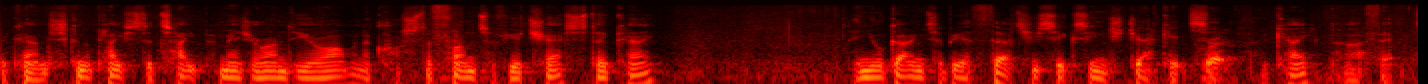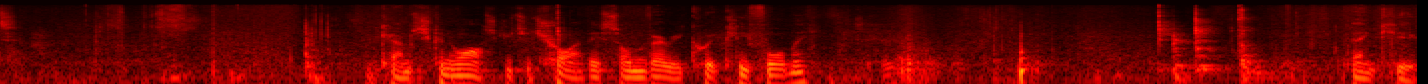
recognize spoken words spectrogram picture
Okay, I'm just going to place the tape measure under your arm and across the front of your chest, okay? And you're going to be a 36 inch jacket, sir. Right. Okay, perfect. Okay, I'm just going to ask you to try this on very quickly for me. Thank you.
